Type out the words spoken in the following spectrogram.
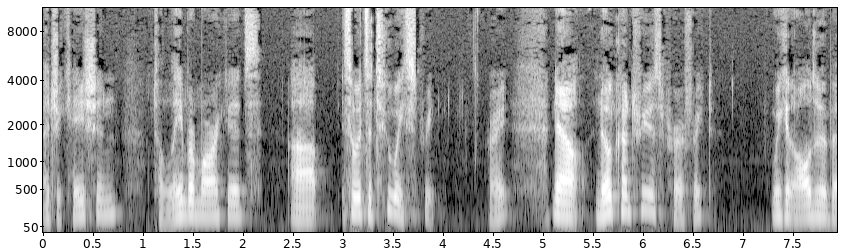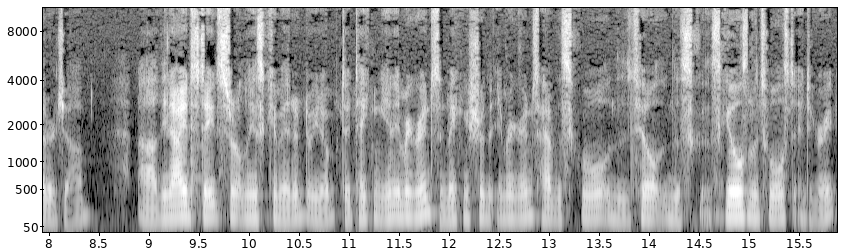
education, to labor markets. Uh, so it's a two-way street, right? Now, no country is perfect. We can all do a better job. Uh, the United States certainly is committed, you know, to taking in immigrants and making sure that immigrants have the school, the, til- the skills and the tools to integrate,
